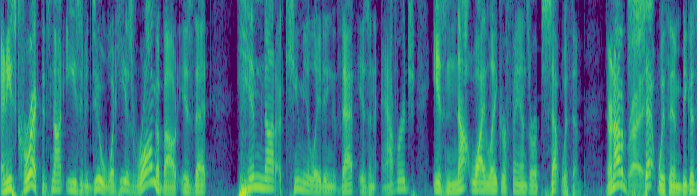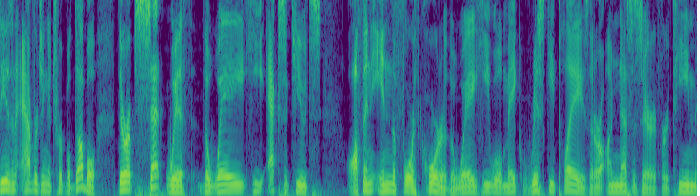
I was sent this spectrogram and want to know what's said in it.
And he's correct. It's not easy to do. What he is wrong about is that him not accumulating that is an average is not why Laker fans are upset with him. They're not upset with him because he isn't averaging a triple double. They're upset with the way he executes often in the fourth quarter, the way he will make risky plays that are unnecessary for a team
